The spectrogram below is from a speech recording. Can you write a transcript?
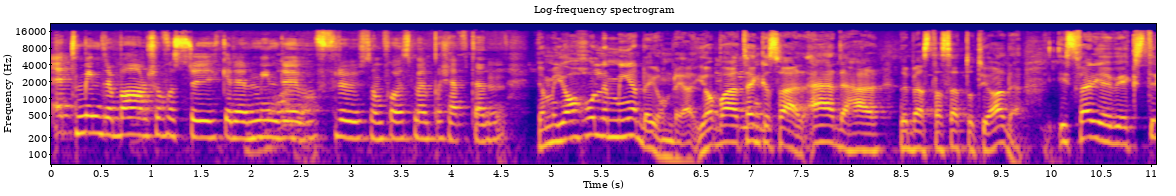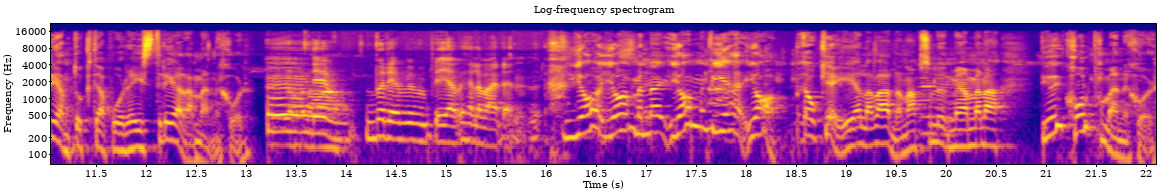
ett mindre barn som får stryk eller en mindre fru som får en smäll på käften. Ja, men jag håller med dig om det. Jag bara tänker så här, är det här det bästa sättet att göra det? I Sverige är vi extremt duktiga på att registrera människor. Mm, det börjar vi bli över hela världen. Ja, ja, men, ja, men vi är, ja, okej, i hela världen, absolut. Men jag menar, vi har ju koll på människor.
